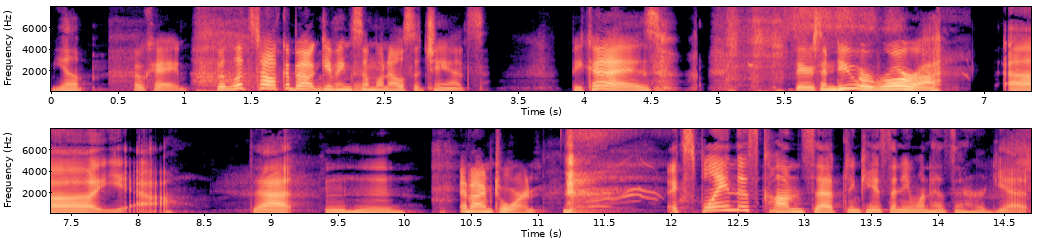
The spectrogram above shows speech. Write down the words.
yep. Okay, but let's talk about giving someone else a chance because there's a new Aurora, Uh, yeah. That, mm-hmm. and I'm torn. Explain this concept in case anyone hasn't heard yet.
